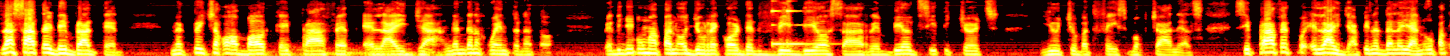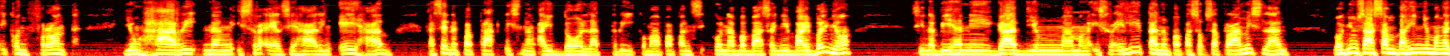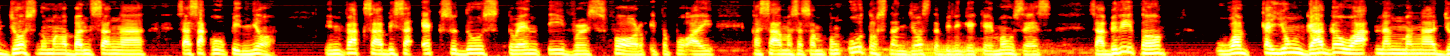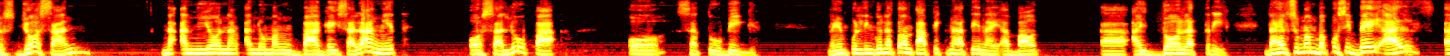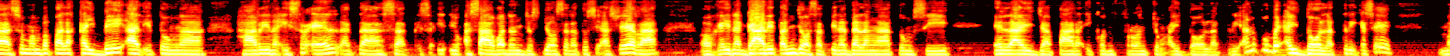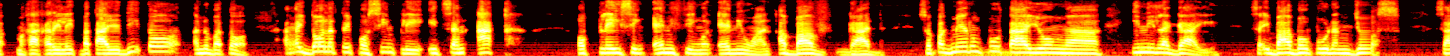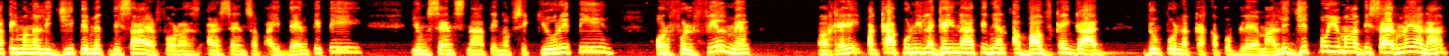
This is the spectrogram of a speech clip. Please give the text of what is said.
Last Saturday, Brad Ted, nag-preach ako about kay Prophet Elijah. Ang ganda ng kwento na to. Pwede niyo pong mapanood yung recorded video sa Rebuild City Church YouTube at Facebook channels. Si Prophet po Elijah, pinadala yan upang i-confront yung hari ng Israel, si Haring Ahab, kasi nagpa-practice ng idolatry. Kung, mapapansin, kung nababasa niyo yung Bible nyo, sinabihan ni God yung mga Israelita nung papasok sa Promised Land, huwag niyong sasambahin yung mga Diyos ng mga bansang uh, sasakupin nyo. In fact, sabi sa Exodus 20 verse 4, ito po ay kasama sa sampung utos ng Diyos na binigay kay Moses. Sabi rito, huwag kayong gagawa ng mga Diyos-Diyosan na anyo ng anumang bagay sa langit o sa lupa o sa tubig. Ngayon po linggo na to, ang topic natin ay about uh, idolatry. Dahil sumamba po si Baal, uh, sumamba pala kay Baal itong uh, hari ng Israel at uh, sa, sa, yung asawa ng Diyos-Diyosa na to si Asherah, okay, nagalit ang Diyos at pinadala nga tong si Elijah para i-confront yung idolatry. Ano po ba idolatry? Kasi ma- makaka-relate ba tayo dito? Ano ba to? Ang idolatry po simply, it's an act of placing anything or anyone above God. So pag meron po tayong uh, inilagay sa ibabaw po ng Diyos sa ating mga legitimate desire for our, sense of identity, yung sense natin of security or fulfillment, okay? Pagka po nilagay natin yan above kay God, doon po nagkakaproblema. Legit po yung mga desire na yan, ha?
